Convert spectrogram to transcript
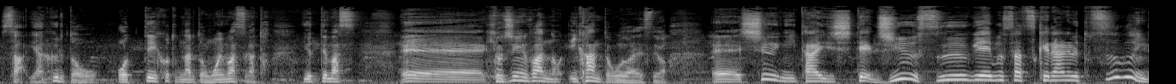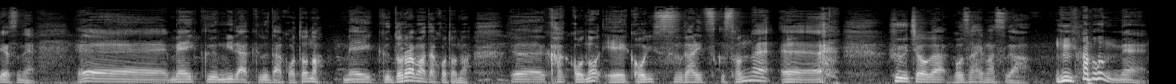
さあヤクルトを追っていくことになりますがさあ、ヤクルトを追っていくことになると思いますが、と言ってます。えー、巨人ファンのいかんところはですよ、えー、首位に対して十数ゲーム差つけられるとすぐにですね、えー、メイクミラクルだことの、メイクドラマだことの、えー、過去の栄光にすがりつく、そんな、えー、風潮がございますが、んなもんね、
